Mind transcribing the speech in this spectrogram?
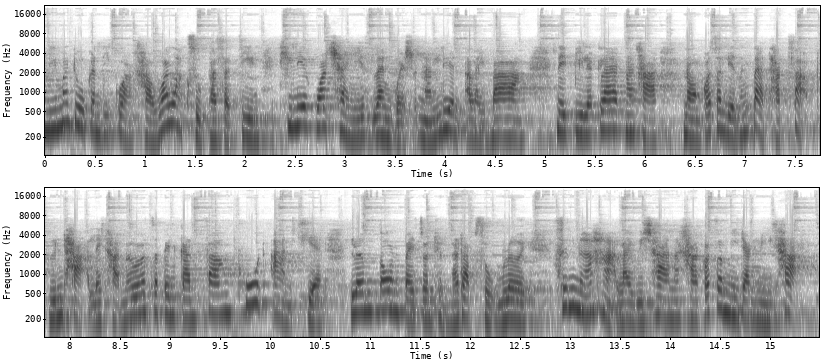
าวนี้มาดูกันดีกว่าค่ะว่าหลักสูตรภาษาจีนที่เรียกว่า Chinese Language นั้นเรียนอะไรบ้าง ในปีแรก ๆนะคะ น้องก็จะเรียนตั้งแต่ทักษะพื้นฐานเลยค่ะ ไม่ว่าจะเป็นการฟังพูดอ่านเขียน เริ่มต้นไปจนถึงระดับสูงเลย ซึ่งเนื้อหารายวิชานะคะ ก็จะมีดังนี้ค่ะ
